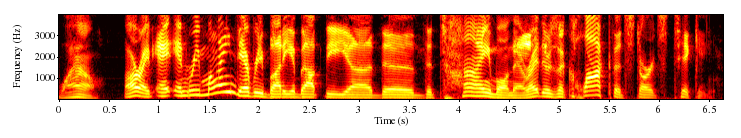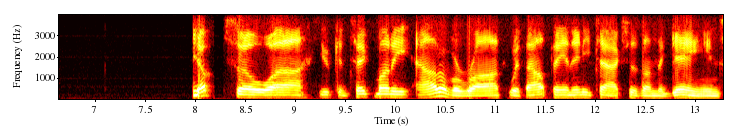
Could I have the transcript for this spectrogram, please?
Wow. All right, and, and, remind everybody about the uh, the the time on that. Right, there's a clock that starts ticking. Yep. So uh, you can take money out of a Roth without paying any taxes on the gains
